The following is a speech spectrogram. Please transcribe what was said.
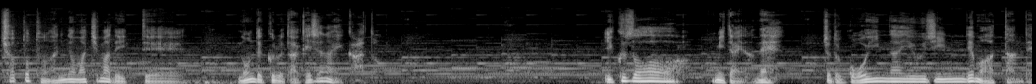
ちょっと隣の町まで行って、飲んでくるだけじゃないか、と。行くぞ、みたいなね。ちょっと強引な友人でもあったんで。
